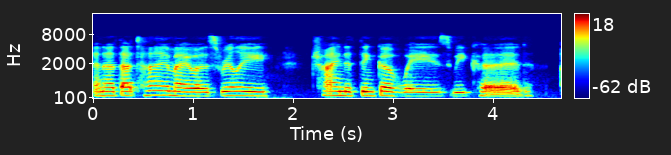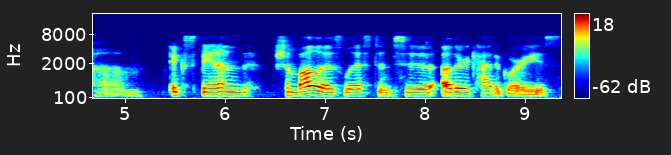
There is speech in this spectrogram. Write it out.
and at that time, I was really trying to think of ways we could um, expand Shambhala's list into other categories.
